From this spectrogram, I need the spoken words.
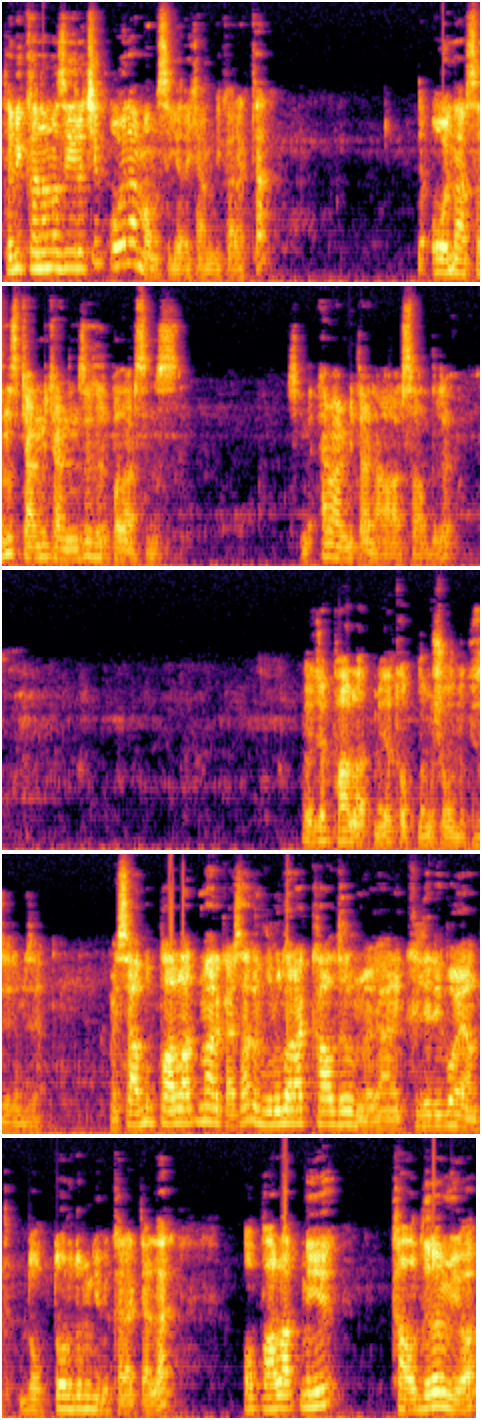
Tabi kanama zehir açık oynanmaması gereken bir karakter. Oynarsanız kendi kendinize hırpalarsınız. Şimdi hemen bir tane ağır saldırı. Böylece parlatmayı da toplamış olduk üzerimize. Mesela bu parlatma arkadaşlar vurularak kaldırılmıyor. Yani Clairvoyant, Doktor Doom gibi karakterler o parlatmayı kaldıramıyor.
